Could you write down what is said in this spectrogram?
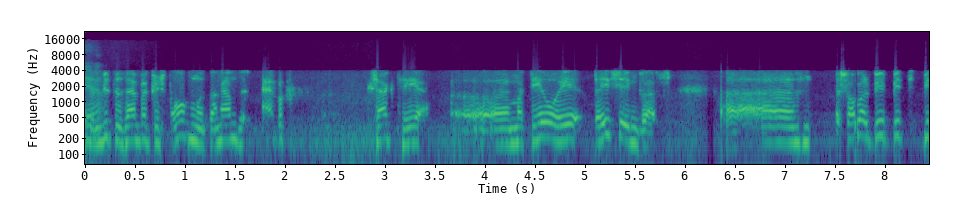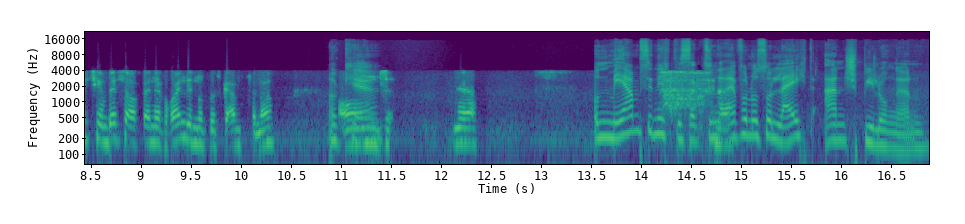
Ja. Dann wird das einfach gesprochen und dann haben sie einfach gesagt, hey, äh, Matteo, hey, da ist irgendwas. Äh, schau mal ein bisschen besser auf deine Freundin und das Ganze, ne? Okay. Und ja, Und mehr haben sie nicht gesagt, sondern einfach nur so leicht Anspielungen.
